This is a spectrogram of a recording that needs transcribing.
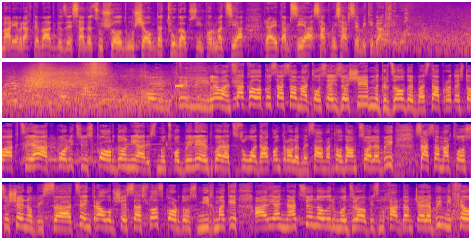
მარიამ რა ხდება ადგილზე, სადაც უშუალოდ მუშაობდა, თუ გაქვს ინფორმაცია რა ეტაპზეა საქმის არსებითი განხილვა? ლევან საქალაქო სასამართლოს ეზოში გრძელდება საპროტესტო აქცია. აქ პოლიციის კორდონი არის მოწყობილი. ერთგვარად სრულად აკონტროლებენ სამართალდამცველები სასამართლოს შენობის ცენტრალურ შესასვლელს კორდონს მიღმა კი არიან ნაციონალური მოძრაობის მხარდამჭერები. მიხელ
